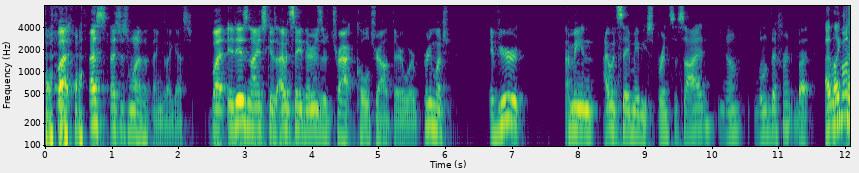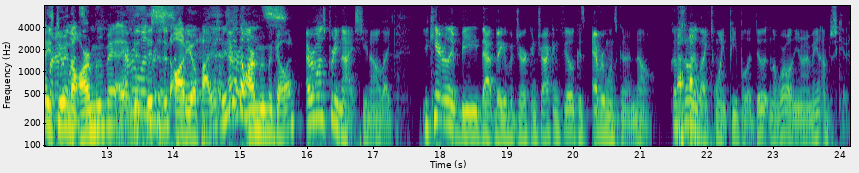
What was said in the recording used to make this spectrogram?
But that's that's just one of the things, I guess. But it is nice because I would say there is a track culture out there where pretty much, if you're, I mean, I would say maybe sprints aside, you know, a little different, but I like how he's part, doing the arm movement. Th- everyone's- This is an audio podcast. He's got the arm movement going. Everyone's pretty nice, you know. Like you can't really be that big of a jerk in track and field because everyone's gonna know. Because there's only like 20 people that do it in the world. You know what I mean? I'm just kidding.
